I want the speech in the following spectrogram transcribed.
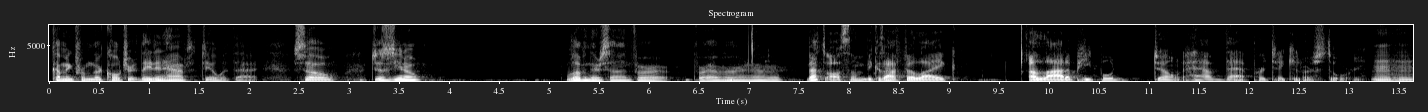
coming from their culture, they didn't have to deal with that. So just, you know, loving their son for forever and ever. That's awesome because I feel like a lot of people don't have that particular story. Mm-hmm.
